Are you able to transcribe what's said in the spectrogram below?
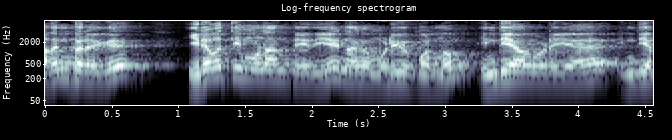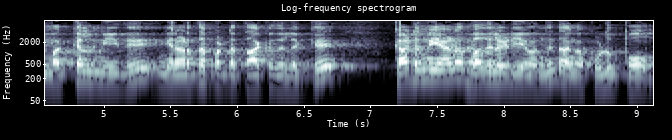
அதன் பிறகு இருபத்தி மூணாம் தேதியே நாங்கள் முடிவு பண்ணோம். இந்தியாவுடைய இந்திய மக்கள் மீது இங்கே நடத்தப்பட்ட தாக்குதலுக்கு கடுமையான பதிலடியை வந்து நாங்கள் கொடுப்போம்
